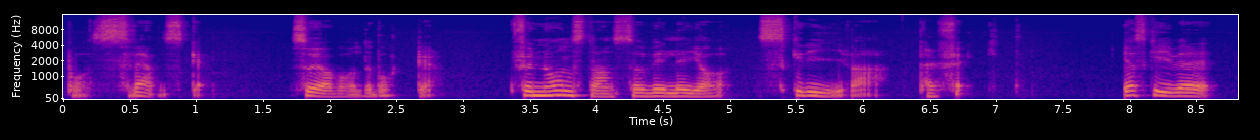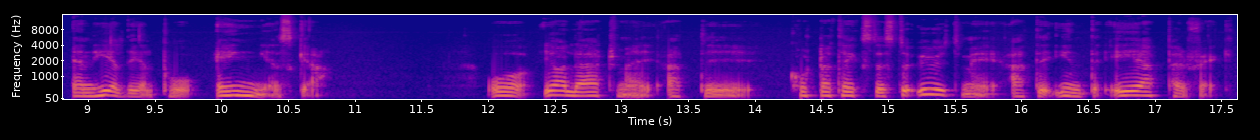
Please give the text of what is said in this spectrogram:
på svenska. Så jag valde bort det. För någonstans så ville jag skriva perfekt. Jag skriver en hel del på engelska. Och jag har lärt mig att i korta texter stå ut med att det inte är perfekt.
